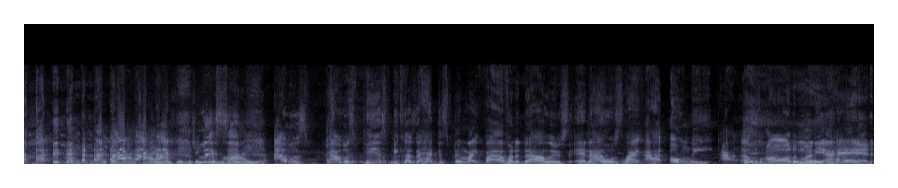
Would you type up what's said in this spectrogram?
I, listen. I was I was pissed because I had to spend like five hundred dollars, and I was like, I only I, that was all the money I had,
